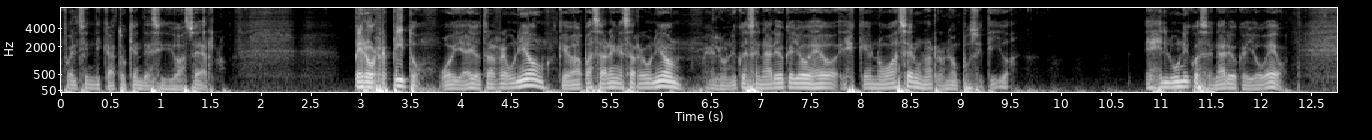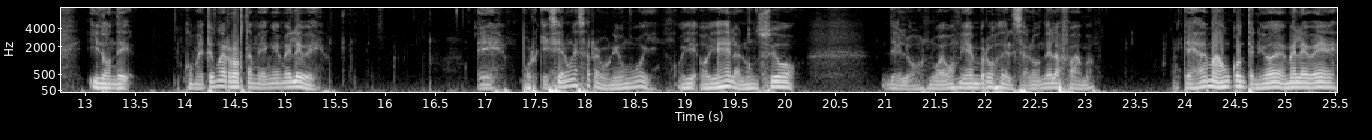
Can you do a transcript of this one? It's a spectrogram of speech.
fue el sindicato quien decidió hacerlo. Pero repito, hoy hay otra reunión. ¿Qué va a pasar en esa reunión? El único escenario que yo veo es que no va a ser una reunión positiva. Es el único escenario que yo veo. Y donde comete un error también MLB es ¿por qué hicieron esa reunión hoy? Hoy, es el anuncio de los nuevos miembros del Salón de la Fama, que es además un contenido de MLB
